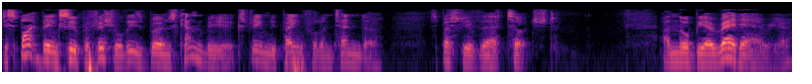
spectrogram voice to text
Despite being superficial, these burns can be extremely painful and tender, especially if they're touched. And there'll be a red area,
